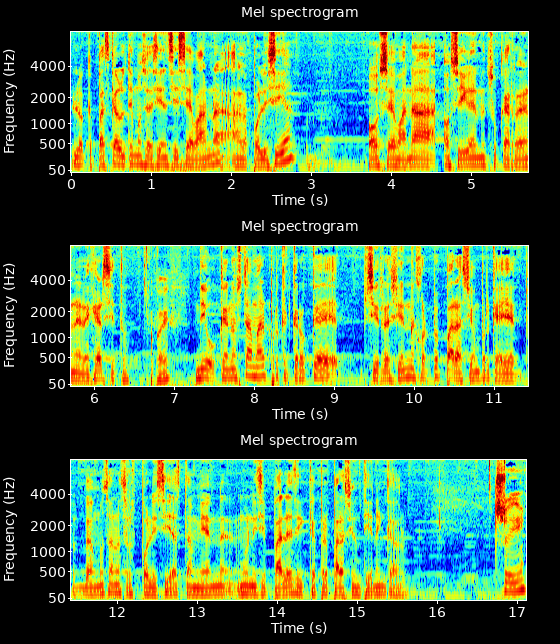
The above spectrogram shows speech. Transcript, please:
Lo que pasa es que al último se deciden si se van a, a la policía o se van a o siguen su carrera en el ejército. Digo, que no está mal porque creo que si reciben mejor preparación, porque pues, vemos a nuestros policías también eh, municipales y qué preparación tienen, cabrón. Sí.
